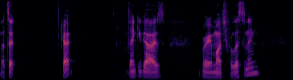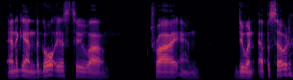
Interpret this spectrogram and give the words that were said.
That's it. Okay. Thank you guys very much for listening. And again, the goal is to uh, try and do an episode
